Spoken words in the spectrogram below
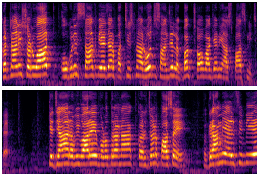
ઘટનાની શરૂઆત ઓગણીસ સાત બે હજાર પચીસના રોજ સાંજે લગભગ છ વાગ્યાની આસપાસની છે, કે જ્યાં રવિવારે વડોદરાના કરજણ પાસે ગ્રામ્ય એલસીબીએ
